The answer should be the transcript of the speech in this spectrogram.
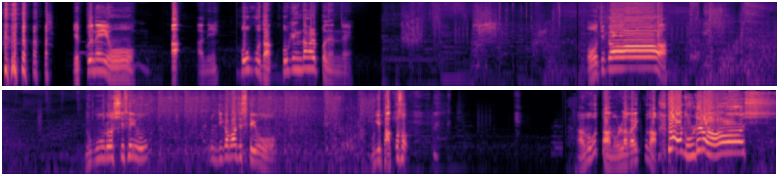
예쁘네요 아 아니 호구당 호갱당할 뻔했네 어디가? 누구 러시세요? 어, 네가 맞으세요. 무기 바꿔서. 아무것도 안 올라가 있구나. 아 놀래라. 씨.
